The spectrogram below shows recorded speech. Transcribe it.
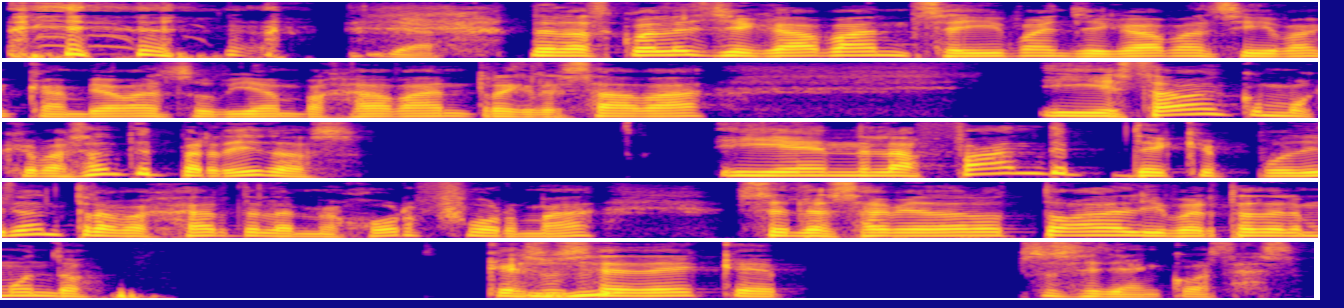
de las cuales llegaban, se iban, llegaban, se iban, cambiaban, subían, bajaban, regresaba, y estaban como que bastante perdidos. Y en el afán de, que pudieran trabajar de la mejor forma, se les había dado toda la libertad del mundo. ¿Qué sucede? Que sucedían cosas.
